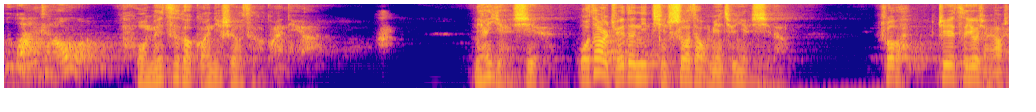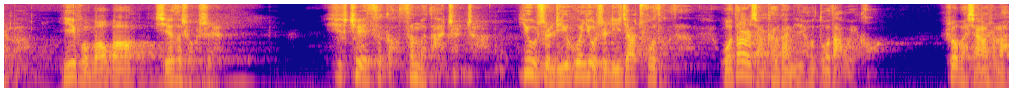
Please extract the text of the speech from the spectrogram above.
你管得着我？我没资格管你，谁有资格管你啊？你还演戏？我倒是觉得你挺适合在我面前演戏的。说吧，这一次又想要什么？衣服、包包、鞋子、首饰。这一次搞这么大阵仗，又是离婚又是离家出走的，我倒是想看看你以后多大胃口。说吧，想要什么？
